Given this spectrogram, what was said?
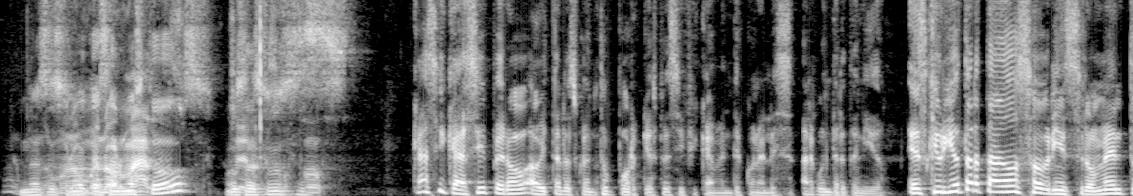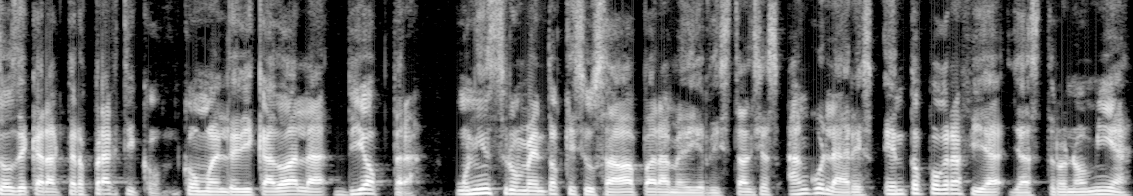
¿No es eso lo que hacemos todos? O sea, eso es... Casi, casi, pero ahorita les cuento por qué específicamente con él es algo entretenido. Escribió tratados sobre instrumentos de carácter práctico, como el dedicado a la dioptra, un instrumento que se usaba para medir distancias angulares en topografía y astronomía.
